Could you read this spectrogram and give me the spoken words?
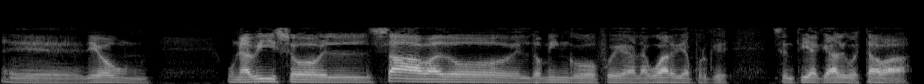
eh, dio un, un aviso el sábado, el domingo fue a la guardia porque sentía que algo estaba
